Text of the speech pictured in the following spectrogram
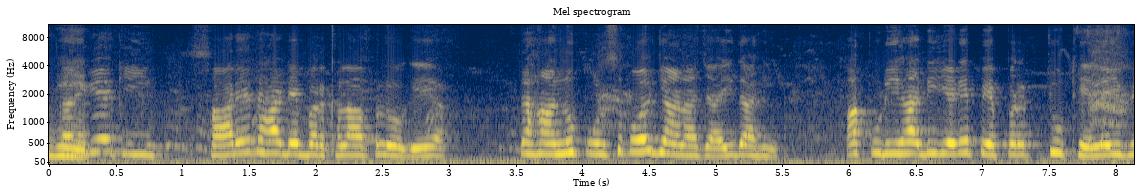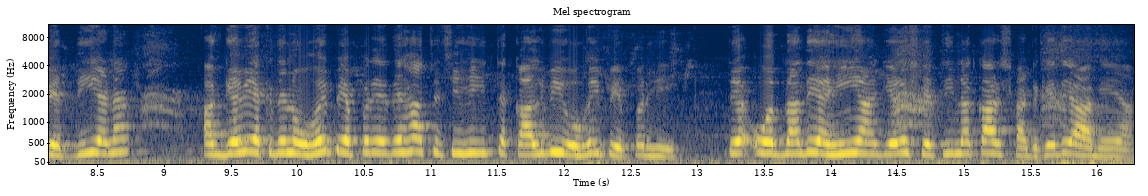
ਵੀਰ ਕਰੀਏ ਕੀ? ਸਾਰੇ ਤੇ ਸਾਡੇ ਬਰਖਲਾਫ ਖਲੋ ਗਏ ਆ। ਤੇ ਸਾਨੂੰ ਪੁਲਿਸ ਕੋਲ ਜਾਣਾ ਚਾਹੀਦਾ ਸੀ। ਆ ਕੁੜੀ ਸਾਡੀ ਜਿਹੜੇ ਪੇਪਰ ਝੂਠੇ ਲਈ ਫਿਰਦੀ ਆ ਨਾ ਅੱਗੇ ਵੀ ਇੱਕ ਦਿਨ ਉਹੀ ਪੇਪਰ ਇਹਦੇ ਹੱਥ 'ਚ ਸੀ ਤੇ ਕੱਲ ਵੀ ਉਹੀ ਪੇਪਰ ਸੀ। ਤੇ ਉਦਾਂ ਦੇ ਅਸੀਂ ਆ ਜਿਹੜੇ ਛੇਤੀ ਨਾਲ ਘਰ ਛੱਡ ਕੇ ਤੇ ਆ ਗਏ ਆ।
